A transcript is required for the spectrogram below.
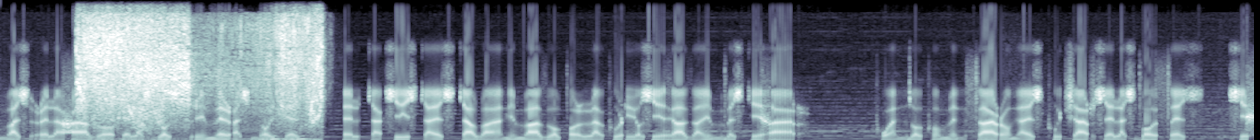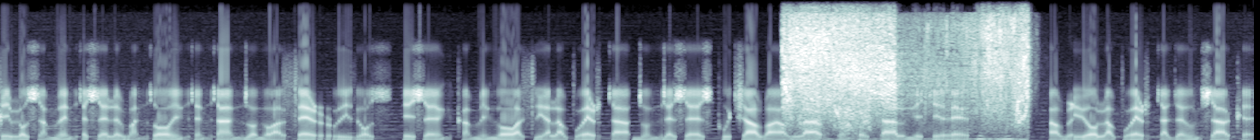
Más relajado que las dos primeras noches, el taxista estaba animado por la curiosidad a investigar. Cuando comenzaron a escucharse las voces, sigilosamente se levantó intentando no hacer ruidos, y se encaminó hacia la puerta donde se escuchaba hablar con total nitidez. Abrió la puerta de un saque.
